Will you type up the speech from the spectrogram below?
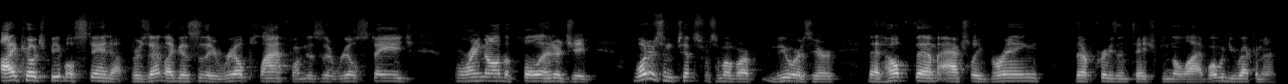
I coach people stand up, present like this is a real platform, this is a real stage, bring all the full energy. what are some tips for some of our viewers here that help them actually bring their presentation to live? What would you recommend?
